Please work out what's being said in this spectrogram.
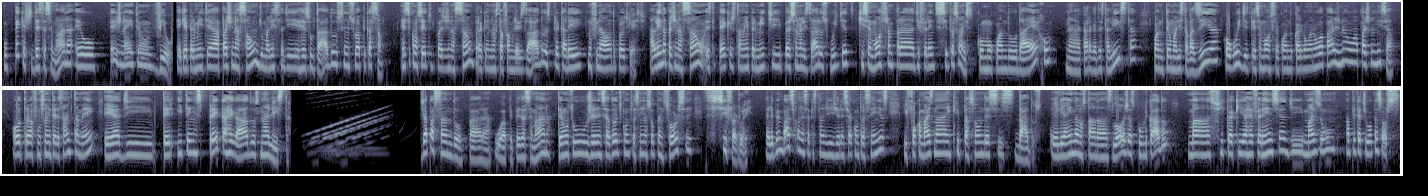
O package desta semana é o PageNation View, que permite a paginação de uma lista de resultados em sua aplicação. Esse conceito de paginação, para quem não está familiarizado, eu explicarei no final do podcast. Além da paginação, este package também permite personalizar os widgets que se mostram para diferentes situações, como quando dá erro na carga desta lista, quando tem uma lista vazia, ou widget que se mostra quando carga uma nova página ou a página inicial. Outra função interessante também é a de ter itens pré-carregados na lista. Já passando para o app da semana, temos o gerenciador de contrasenhas open source Cipherly. Ele é bem básico nessa questão de gerenciar contrasenhas e foca mais na encriptação desses dados. Ele ainda não está nas lojas publicado, mas fica aqui a referência de mais um aplicativo open source.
